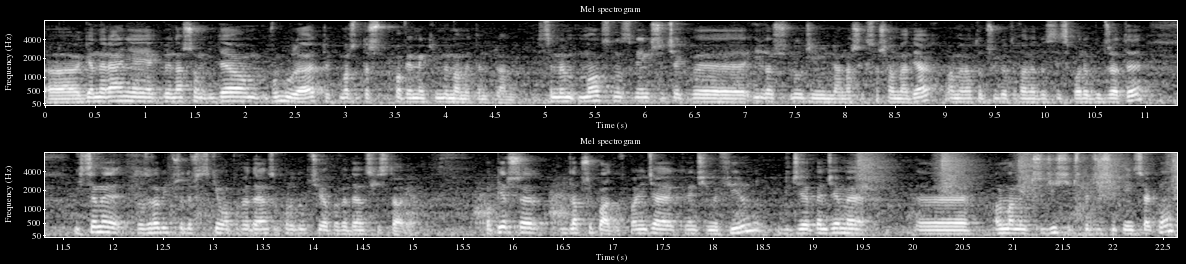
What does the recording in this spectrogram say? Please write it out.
E, Generalnie jakby naszą ideą w ogóle, tak może też powiem jaki my mamy ten plan. Chcemy mocno zwiększyć jakby ilość ludzi na naszych social mediach. Mamy na to przygotowane dosyć spore budżety i chcemy to zrobić przede wszystkim opowiadając o produkcie i opowiadając historię. Po pierwsze, dla przykładu, w poniedziałek kręcimy film, gdzie będziemy on ma mieć 30-45 sekund,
